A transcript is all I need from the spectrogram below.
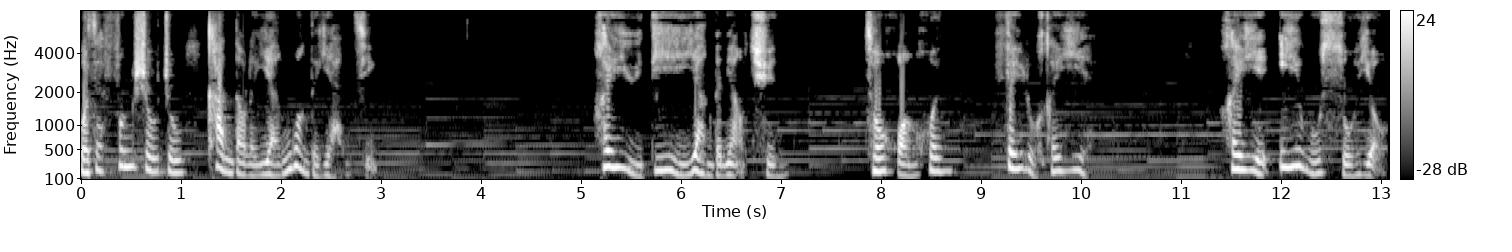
我在丰收中看到了阎王的眼睛，黑雨滴一样的鸟群。从黄昏飞入黑夜，黑夜一无所有，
